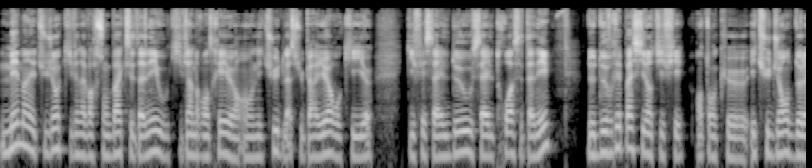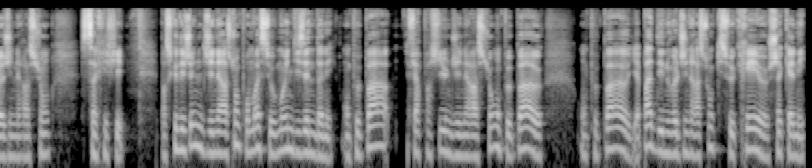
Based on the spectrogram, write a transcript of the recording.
même un étudiant qui vient d'avoir son bac cette année ou qui vient de rentrer euh, en études la supérieure ou qui, euh, qui fait sa L2 ou sa L3 cette année, ne devrait pas s'identifier en tant qu'étudiant de la génération sacrifiée. Parce que déjà une génération pour moi c'est au moins une dizaine d'années. On peut pas faire partie d'une génération, on peut pas, euh, on peut pas, il n'y a pas des nouvelles générations qui se créent euh, chaque année.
